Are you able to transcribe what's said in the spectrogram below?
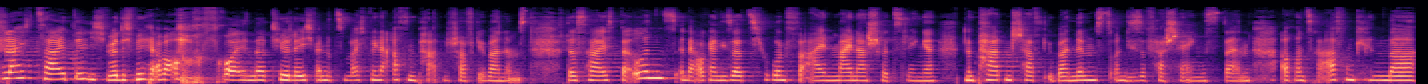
Gleichzeitig würde ich mich aber auch freuen, natürlich, wenn du zum Beispiel eine Affenpatenschaft übernimmst. Das heißt, bei uns in der Organisation Verein meiner Schützlinge eine Patenschaft übernimmst und diese verschenkst. Denn auch unsere Affenkinder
